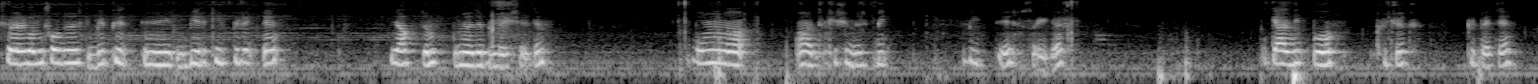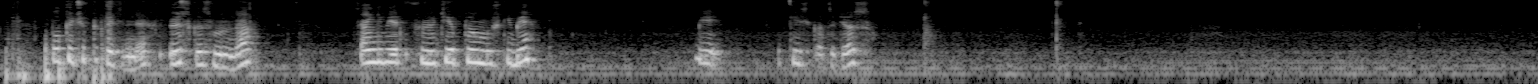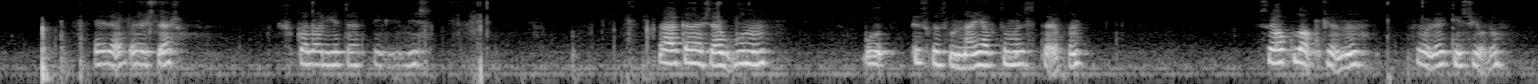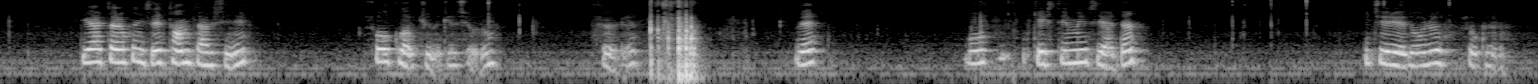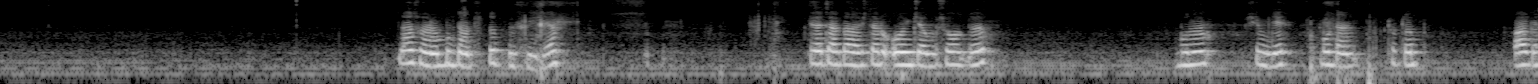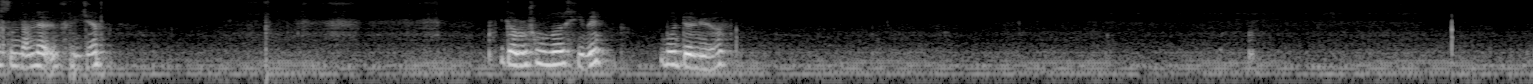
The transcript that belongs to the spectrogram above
Şöyle görmüş olduğunuz gibi e, bir iki birlikte yaptım. Bunu da birleştirdim. Bununla artık işimiz bit, bitti sayılır. Geldik bu küçük pipete. Bu küçük pipetin de üst kısmında sanki bir flüt yapıyormuş gibi bir kesik atacağız. Evet arkadaşlar. Şu kadar yeter deliğimiz. Ve arkadaşlar bunun bu üst kısmından yaktığımız tarafın sağ kulakçığını şöyle kesiyorum. Diğer tarafın ise tam tersini sol kulakçığını kesiyorum. Şöyle. Ve bu kestiğimiz yerden içeriye doğru sokuyorum. Daha sonra buradan tutup üfleyeceğim. Evet arkadaşlar oyuncağımız oldu. Bunu şimdi buradan tutup arkasından da üfleyeceğim. Görmüş olduğunuz gibi bu dönüyor.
